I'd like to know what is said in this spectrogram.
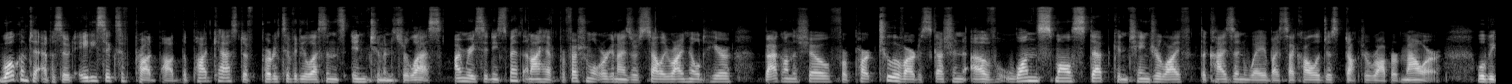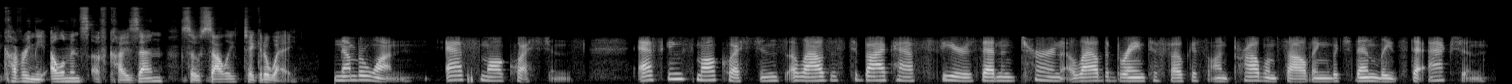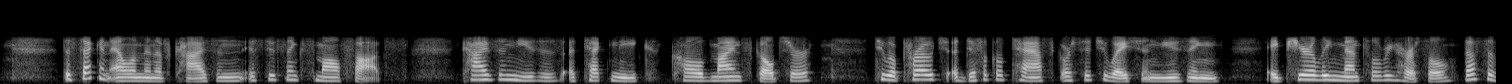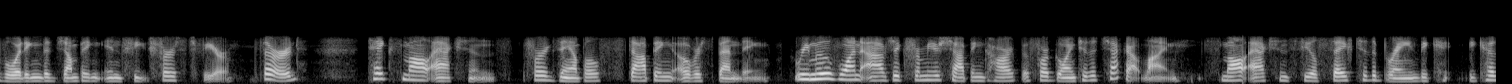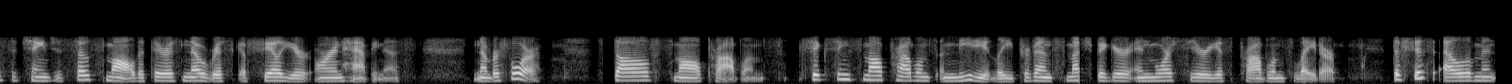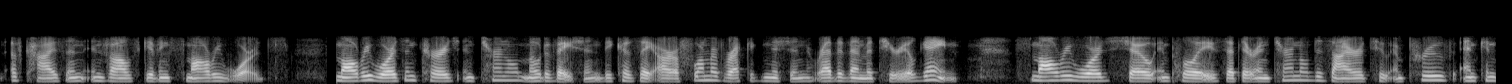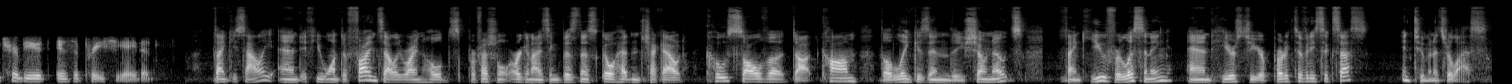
Welcome to episode 86 of ProdPod, the podcast of productivity lessons in two minutes or less. I'm Ray Sidney Smith, and I have professional organizer Sally Reinholdt here back on the show for part two of our discussion of One Small Step Can Change Your Life, The Kaizen Way by psychologist Dr. Robert Maurer. We'll be covering the elements of Kaizen, so Sally, take it away. Number one, ask small questions. Asking small questions allows us to bypass fears that in turn allow the brain to focus on problem solving, which then leads to action. The second element of Kaizen is to think small thoughts. Kaizen uses a technique called mind sculpture to approach a difficult task or situation using a purely mental rehearsal, thus avoiding the jumping in feet first fear. Third, take small actions. For example, stopping overspending. Remove one object from your shopping cart before going to the checkout line. Small actions feel safe to the brain because the change is so small that there is no risk of failure or unhappiness. Number four, solve small problems. Fixing small problems immediately prevents much bigger and more serious problems later. The fifth element of Kaizen involves giving small rewards. Small rewards encourage internal motivation because they are a form of recognition rather than material gain. Small rewards show employees that their internal desire to improve and contribute is appreciated. Thank you, Sally. And if you want to find Sally Reinholdt's professional organizing business, go ahead and check out cosolva.com. The link is in the show notes. Thank you for listening, and here's to your productivity success in two minutes or less.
